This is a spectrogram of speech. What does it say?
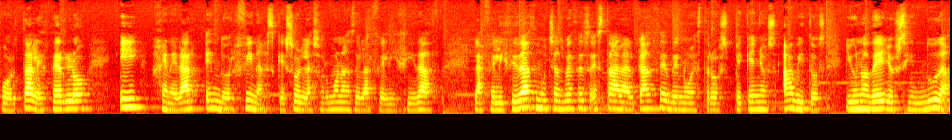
fortalecerlo y generar endorfinas, que son las hormonas de la felicidad. La felicidad muchas veces está al alcance de nuestros pequeños hábitos y uno de ellos sin duda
